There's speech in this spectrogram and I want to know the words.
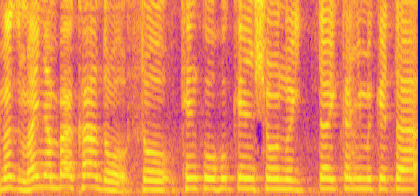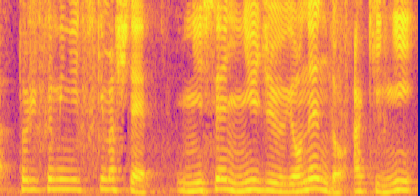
まずマイナンバーカードと健康保険証の一体化に向けた取り組みにつきまして、2024年度秋に、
